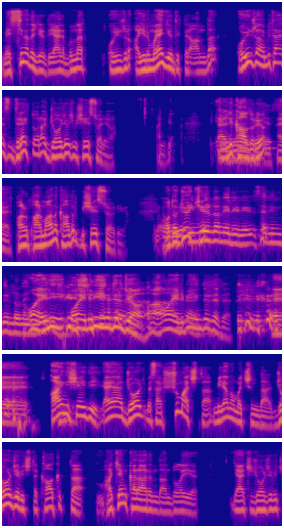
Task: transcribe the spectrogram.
Messina da girdi yani bunlar oyuncuları ayırmaya girdikleri anda oyuncuların bir tanesi direkt olarak Djordjevic bir şey söylüyor. Hani bir, elini Sergio kaldırıyor. Rodriguez. Evet par- parmağını kaldırıp bir şey söylüyor. O da diyor ki- indir lan elini, sen indir lan elini. O eli o eli bir indir diyor. Ha, o eli bir indir dedi. Ee, aynı şey değil. Eğer George mesela şu maçta Milano maçında Djordjevic de kalkıp da hakem kararından dolayı gerçi Djordjevic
